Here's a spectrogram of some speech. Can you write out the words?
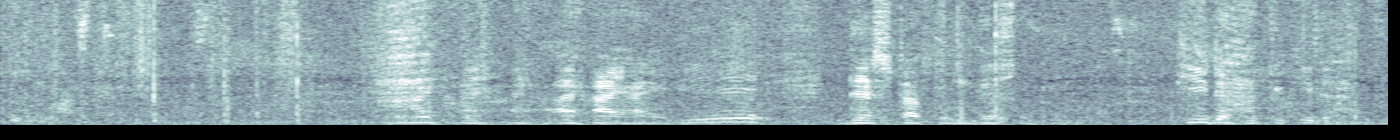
কিরলা দেশটা কোন দেশ? কি ডাহাতি কি ডাহাতি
